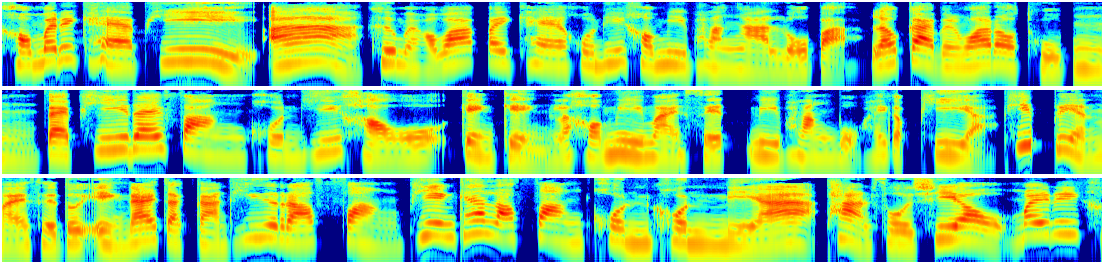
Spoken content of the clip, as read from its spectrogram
เขาไม่ได้แคร์พี่อ่าคือหมายความว่าไปแคร์คนที่เขามีพลังงานลบอะแล้วกลายเป็นว่าเราทุกข์แต่พี่ได้ฟังคนที่เขาเก่งๆแล้วเขามี mindset มีพลังบวกให้กับพี่อะพี่เปลี่ยน mindset ตัวเองเองได้จากการที่รับฟัง เพียงแค่รับฟังคนคนนี้ผ่านโซเชียลไม่ได้เค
